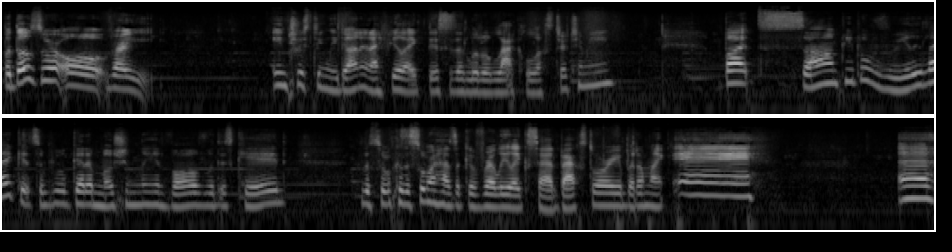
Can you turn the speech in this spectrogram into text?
But those were all very interestingly done, and I feel like this is a little lackluster to me. But some people really like it. Some people get emotionally involved with this kid the swimmer because the swimmer has like a really like sad backstory, but I'm like, eh, eh.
